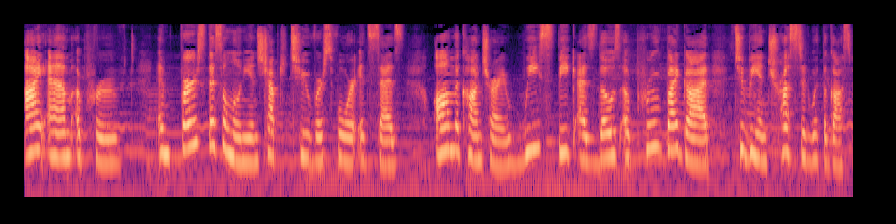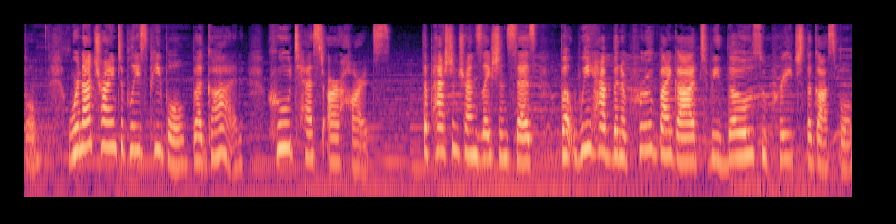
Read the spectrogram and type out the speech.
I am approved. In 1 Thessalonians chapter 2 verse 4 it says, "On the contrary, we speak as those approved by God to be entrusted with the gospel. We're not trying to please people, but God, who tests our hearts." The Passion Translation says, "But we have been approved by God to be those who preach the gospel."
